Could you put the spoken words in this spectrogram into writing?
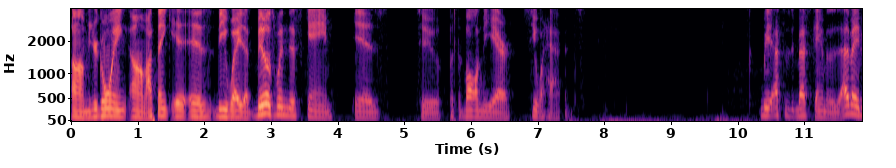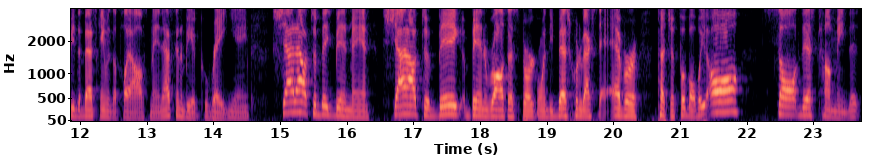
um, you're going. Um, I think it is the way that Bills win this game is to put the ball in the air, see what happens. Be, that's the best game of the. That may be the best game of the playoffs, man. That's going to be a great game. Shout out to Big Ben, man. Shout out to Big Ben Roethlisberger, one of the best quarterbacks to ever touch a football. We all saw this coming. That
